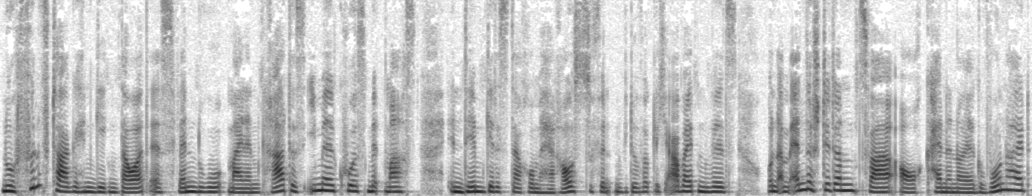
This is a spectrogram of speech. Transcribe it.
Nur fünf Tage hingegen dauert es, wenn du meinen gratis E-Mail-Kurs mitmachst. In dem geht es darum, herauszufinden, wie du wirklich arbeiten willst. Und am Ende steht dann zwar auch keine neue Gewohnheit,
